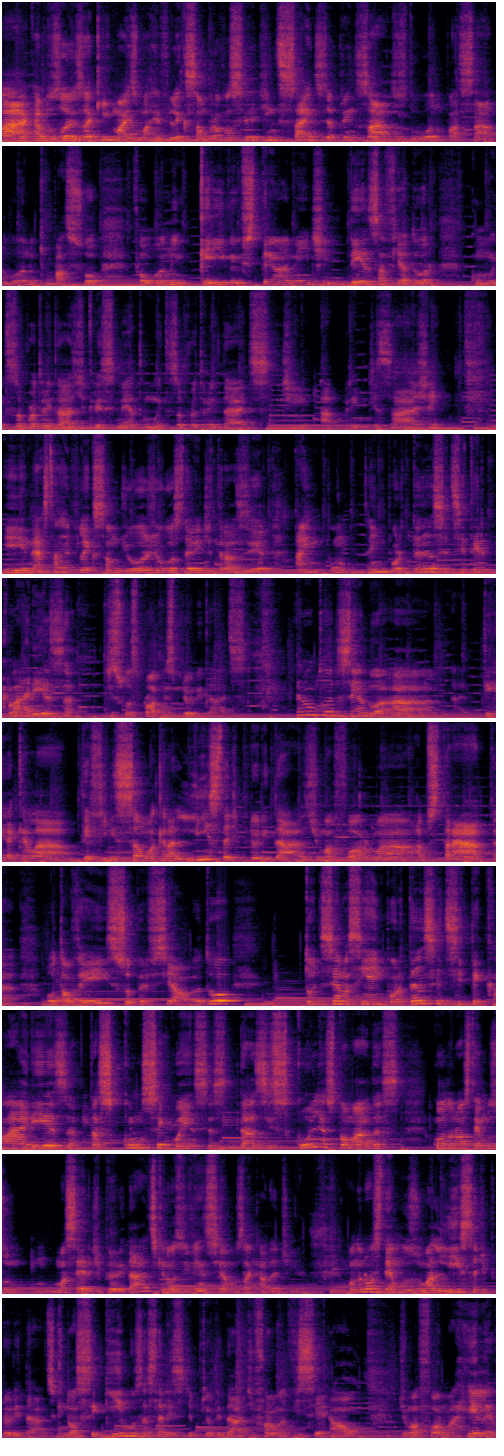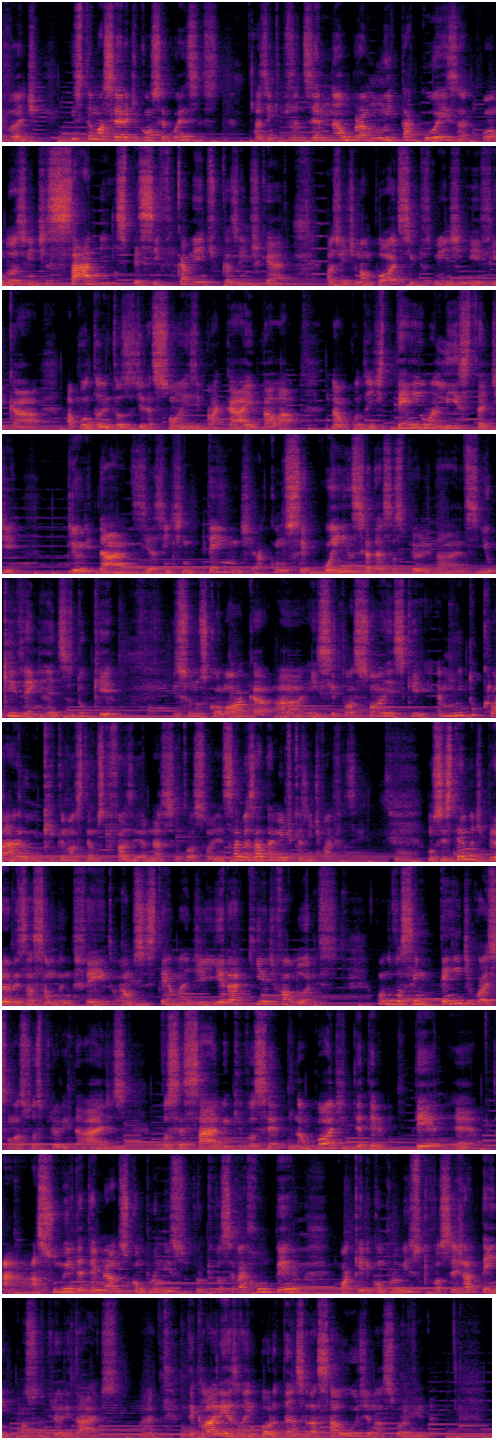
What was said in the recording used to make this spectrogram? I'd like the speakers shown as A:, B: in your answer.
A: Olá, Carlos Oios aqui, mais uma reflexão para você de insights e aprendizados do ano passado, o ano que passou. Foi um ano incrível, extremamente desafiador, com muitas oportunidades de crescimento, muitas oportunidades de aprendizagem. E nesta reflexão de hoje eu gostaria de trazer a importância de se ter clareza de suas próprias prioridades. Eu não estou dizendo a, ter aquela definição, aquela lista de prioridades de uma forma abstrata ou talvez superficial. Eu tô, tô dizendo assim a importância de se ter clareza das consequências das escolhas tomadas quando nós temos um, uma série de prioridades que nós vivenciamos a cada dia. Quando nós temos uma lista de prioridades, que nós seguimos essa lista de prioridades de forma visceral, de uma forma relevante, isso tem uma série de consequências a gente precisa dizer não para muita coisa quando a gente sabe especificamente o que a gente quer. A gente não pode simplesmente ficar apontando em todas as direções, ir para cá e para lá. Não, quando a gente tem uma lista de prioridades e a gente entende a consequência dessas prioridades e o que vem antes do que, isso nos coloca ah, em situações que é muito claro o que, que nós temos que fazer nessas situações. A gente sabe exatamente o que a gente vai fazer. Um sistema de priorização bem feito é um sistema de hierarquia de valores. Quando você entende quais são as suas prioridades, você sabe que você não pode ter, ter é, assumir determinados compromissos, porque você vai romper com aquele compromisso que você já tem com as suas prioridades. Né? Ter clareza da importância da saúde na sua vida.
